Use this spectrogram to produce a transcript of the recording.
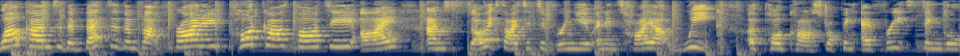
Welcome to the Better Than Black Friday podcast party. I am so excited to bring you an entire week of podcasts dropping every single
